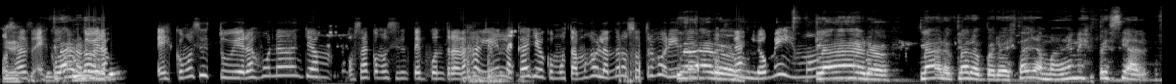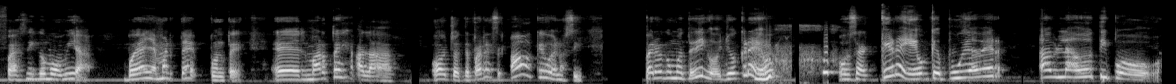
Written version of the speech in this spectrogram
o sea, es como, Claro, si no, es como si tuvieras una llam- o sea, como si te encontraras a alguien en la calle o como estamos hablando nosotros ahorita, o Claro. sea, es lo mismo. Claro, claro, claro, pero esta llamada en especial fue así como, mira, voy a llamarte, ponte, el martes a las 8, ¿te parece? Ah, qué bueno, sí. Pero como te digo, yo creo, o sea, creo que pude haber hablado tipo,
